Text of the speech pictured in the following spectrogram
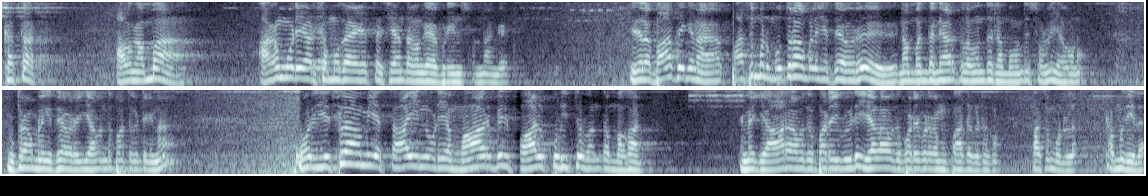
கத்தார். அவங்க அம்மா அகமுடையார் சமுதாயத்தை சேர்ந்தவங்க அப்படின்னு சொன்னாங்க. இதில் பார்த்தீங்கன்னா பசுமன் முத்துராமலிங்க தேவர் நம்ம இந்த நேரத்தில் வந்து நம்ம வந்து சொல்லி ஆகணும். முத்துராமலிங்க தேவர் ஐயா வந்து பார்த்துக்கிட்டிங்கன்னா ஒரு இஸ்லாமிய தாயினுடைய மார்பில் பால் குடித்து வந்த மகான். இன்றைக்கி ஆறாவது படை வீடு ஏழாவது படை வீடு நம்ம பார்த்துக்கிட்டு இருக்கோம். பசுமுடில் கமுதியில்.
